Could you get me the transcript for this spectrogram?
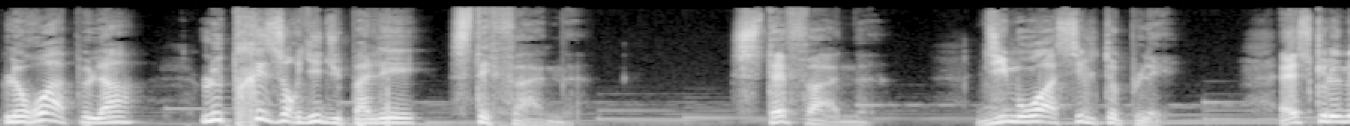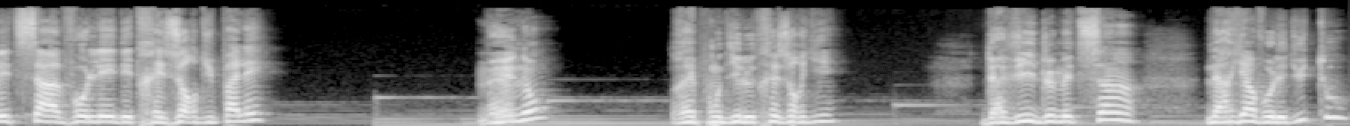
Le roi appela le trésorier du palais, Stéphane. Stéphane, dis-moi s'il te plaît, est-ce que le médecin a volé des trésors du palais? Mais non, répondit le trésorier. David le médecin n'a rien volé du tout.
